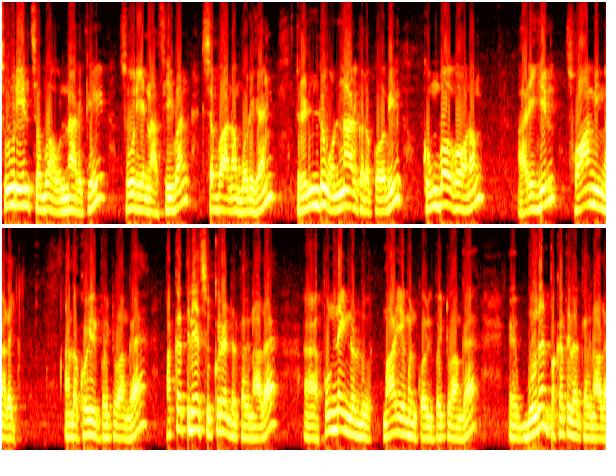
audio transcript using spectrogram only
சூரியன் செவ்வாய் ஒன்றா இருக்குது சூரியன்னா சிவன் செவ்வானா முருகன். ரெண்டும் ஒன்றா இருக்கிற கோவில் கும்பகோணம் அருகில் சுவாமி மலை. அந்த கோயில் போயிட்டு வாங்க. பக்கத்திலே சுக்கிரன் இருக்கிறதுனால புன்னைநல்லூர் மாரியம்மன் கோயில் போயிட்டு வாங்க. புதன் பக்கத்தில் இருக்கிறதுனால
